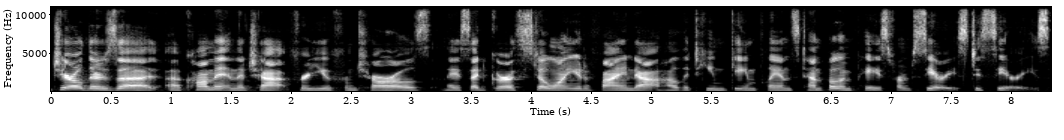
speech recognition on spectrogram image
Gerald, there's a, a comment in the chat for you from Charles. They said, Girth, still want you to find out how the team game plans tempo and pace from series to series.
